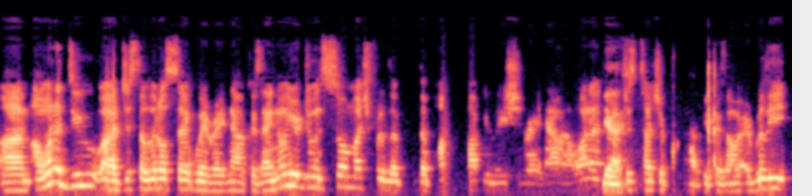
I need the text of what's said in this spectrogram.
um, I want to do uh, just a little segue right now because I know you're doing so much for the, the population right now. And I want to yes. just touch upon that because I really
